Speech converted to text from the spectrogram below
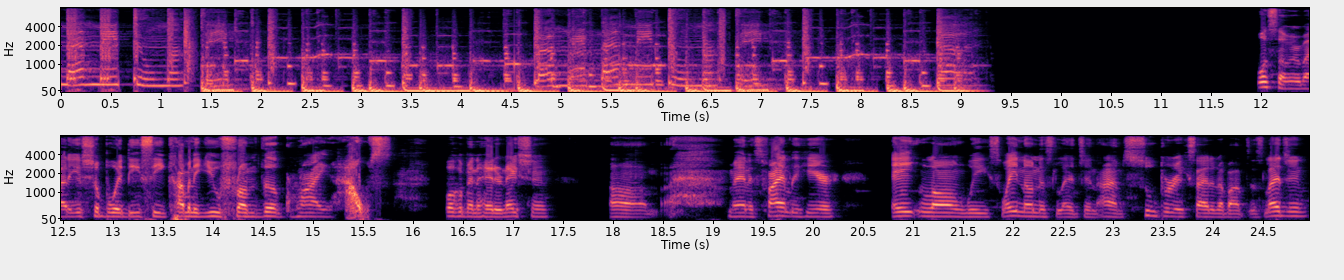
let, me do my thing. Let me, let me do my thing. What's up, everybody? It's your boy DC coming to you from the Grind House. Welcome into Hater Nation. Um, man, it's finally here. Eight long weeks waiting on this legend. I'm super excited about this legend.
